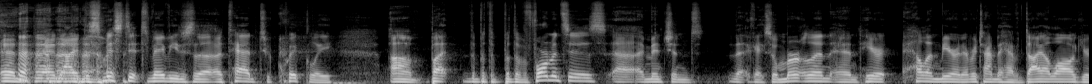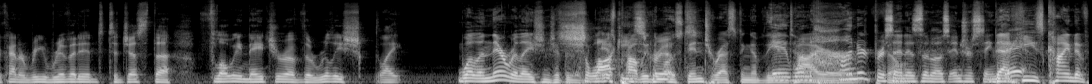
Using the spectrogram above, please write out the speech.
and and I dismissed it maybe just a, a tad too quickly. Um, but the but the, but the performances uh, I mentioned. That, okay, so Merlin and here Helen Mirren. Every time they have dialogue, you're kind of re-riveted to just the flowy nature of the really sh- like well, and their relationship is, is Schlocky probably the most interesting of the It entire. one hundred percent is the most interesting. that They- he's kind of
